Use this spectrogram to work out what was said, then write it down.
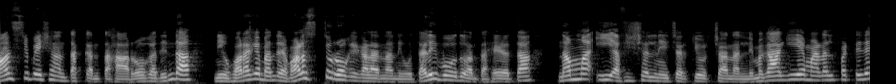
ಕಾನ್ಸ್ಟಿಪೇಷನ್ ಅಂತಕ್ಕಂತಹ ರೋಗದಿಂದ ನೀವು ಹೊರಗೆ ಬಂದ್ರೆ ಬಹಳಷ್ಟು ರೋಗಗಳನ್ನ ನೀವು ತಳಿಬಹುದು ಅಂತ ಹೇಳ್ತಾ ನಮ್ಮ ಈ ಅಫಿಷಿಯಲ್ ನೇಚರ್ ಕ್ಯೂರ್ ಚಾನಲ್ ನಿಮಗಾಗಿಯೇ ಮಾಡಲ್ಪಟ್ಟಿದೆ.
